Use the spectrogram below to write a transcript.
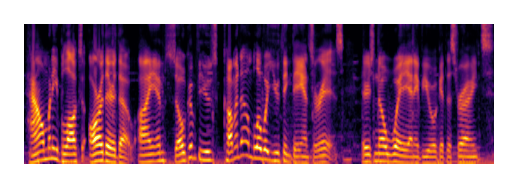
How many blocks are there though? I am so confused. Comment down below what you think the answer is. There's no way any of you will get this right.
